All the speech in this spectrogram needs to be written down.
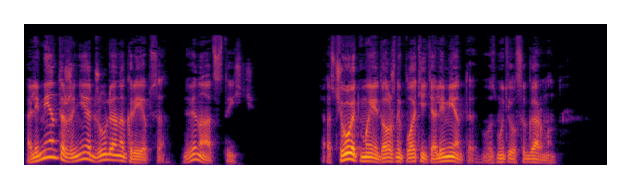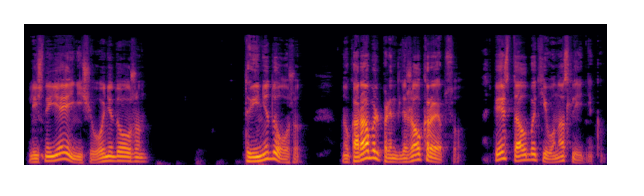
Алименты жене Джулиана Крепса – 12 тысяч. «А с чего это мы должны платить алименты?» – возмутился Гарман. «Лично я ей ничего не должен». «Ты не должен. Но корабль принадлежал Крепсу, а теперь стал быть его наследником.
